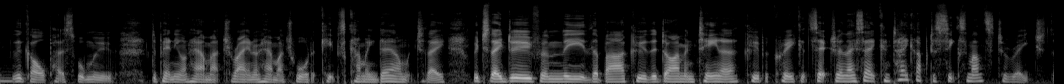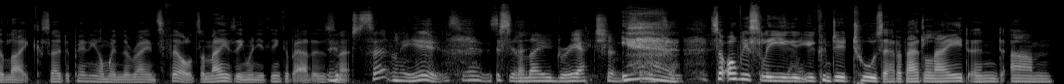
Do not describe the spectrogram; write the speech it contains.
the goalposts will move depending on how much rain or how much water keeps coming down, which they which they do from the the Barcoo, the Diamantina, Cooper Creek, etc. And they say it can take up to six months to reach the lake. So depending on when the rains fell, it's amazing when you think about it, isn't it? It certainly is. Yeah, it's delayed reaction. Yeah. So obviously you, you can do tours out of Adelaide, and um,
